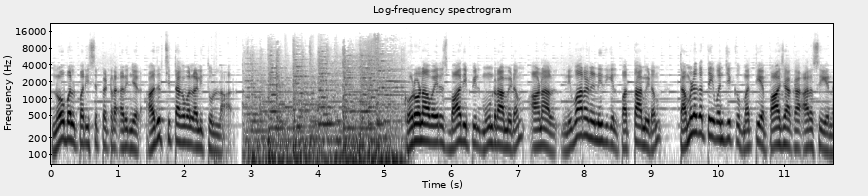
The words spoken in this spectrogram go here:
நோபல் பரிசு பெற்ற அறிஞர் அதிர்ச்சி தகவல் அளித்துள்ளார். கொரோனா வைரஸ் பாதிப்பில் மூன்றாம் இடம் ஆனால் நிவாரண நிதியில் பத்தாம் இடம் தமிழகத்தை வஞ்சிக்கும் மத்திய பாஜக அரசு என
